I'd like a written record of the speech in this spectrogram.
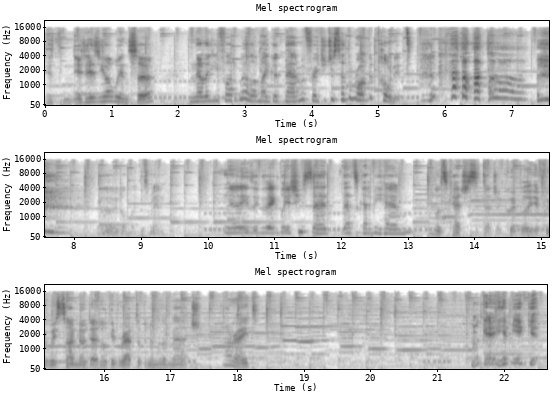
It, it is your win, sir. Now that you fought well, my good man, I'm afraid you just had the wrong opponent. oh, I don't like this man. Yeah, he's exactly as she said. That's gotta be him. Let's catch his attention quickly. If we waste time, no doubt he'll get wrapped up in another match. Alright. Okay, hit me again.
